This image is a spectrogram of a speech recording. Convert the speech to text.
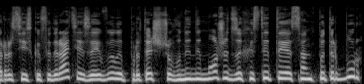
Російської Федерації заявили про те, що вони не можуть захистити Санкт Петербург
